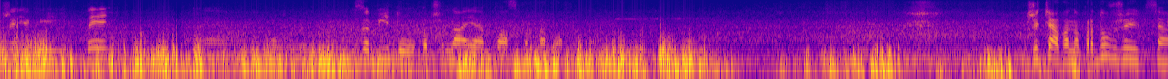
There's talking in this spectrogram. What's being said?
вже який день е, з обіду починає паспортна погода. Життя воно продовжується,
